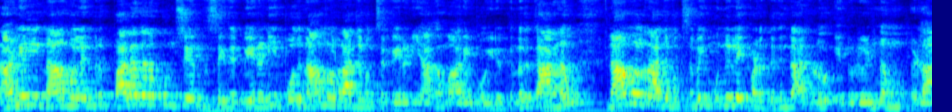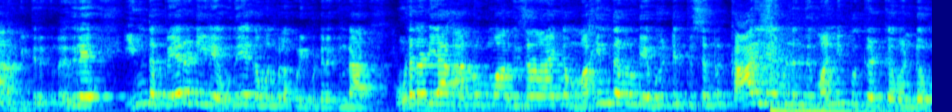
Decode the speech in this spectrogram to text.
ரணில் நாமல் என்று பலதரப்பும் சேர்ந்து செய்த பேரணி இப்போது நாமல் ராஜபக்ச பேரணியாக மாறி போயிருக்கின்றது. காரணம் நாமல் ராஜபக்சவை முன்னிலைப்படுத்துகின்றார்களோ என்ற ஒரு எண்ணமும் எழ ஆரம்பித்திருக்கின்றது. இதிலே இந்த பேரணியிலே உதயகமன்பல குறிப்பிட்டிருக்கின்றார் உடனடியாக அனுகுமார் திசாநாயக்க மகிந்தவனுடைய வீட்டிற்கு சென்று காலிலே விழுந்து மன்னிப்பு கேட்க வேண்டும்.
